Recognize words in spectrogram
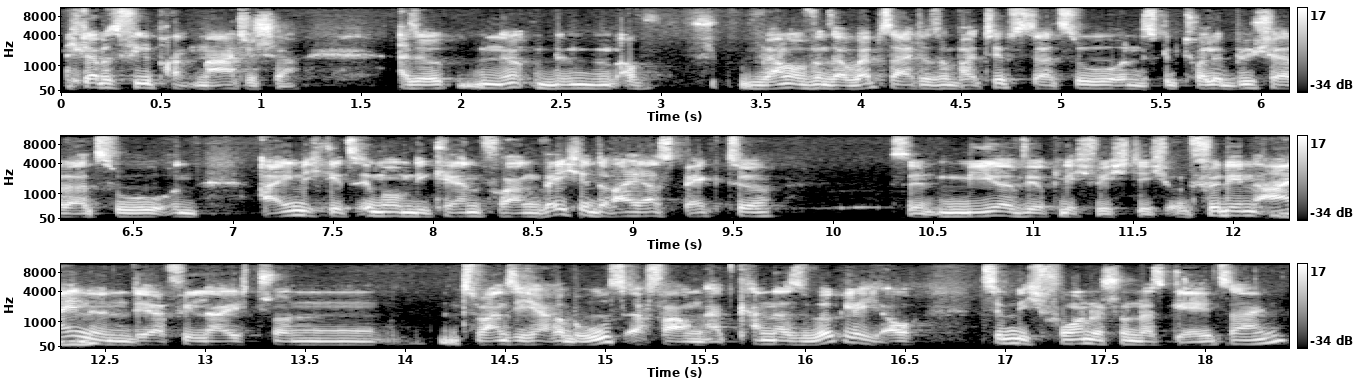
Ich glaube, es ist viel pragmatischer. Also ne, auf, wir haben auf unserer Webseite so ein paar Tipps dazu und es gibt tolle Bücher dazu. Und eigentlich geht es immer um die Kernfragen, welche drei Aspekte sind mir wirklich wichtig. Und für den einen, der vielleicht schon 20 Jahre Berufserfahrung hat, kann das wirklich auch ziemlich vorne schon das Geld sein.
